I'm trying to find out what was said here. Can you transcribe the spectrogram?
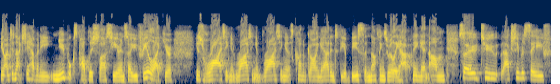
you know, I didn't actually have any new books published last year, and so you feel like you're, you're just writing and writing and writing, and it's kind of going out into the abyss, and nothing's really happening. And um, so to actually receive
